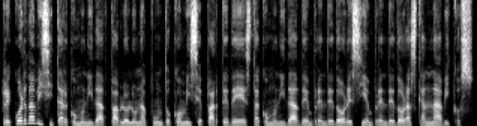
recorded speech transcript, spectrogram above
Recuerda visitar comunidadpabloluna.com y sé parte de esta comunidad de emprendedores y emprendedoras canábicos.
